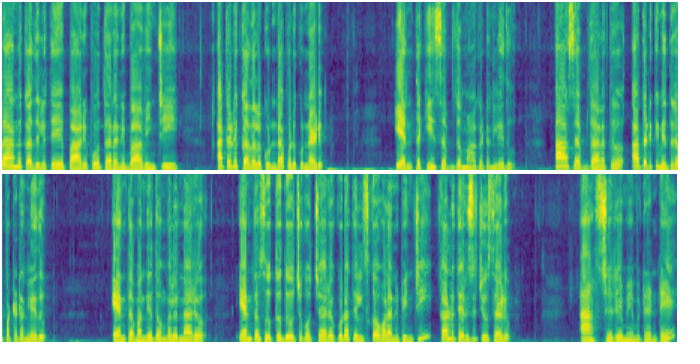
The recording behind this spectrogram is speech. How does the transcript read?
తాను కదిలితే పారిపోతారని భావించి అతడు కదలకుండా పడుకున్నాడు. ఎంతకీ శబ్దం ఆగటం లేదు. ఆ శబ్దాలతో అతడికి నిద్ర పట్టడం లేదు. ఎంతమంది దొంగలున్నారో ఎంత సొత్తు దోచుకొచ్చారో కూడా తెలుసుకోవాలనిపించి కళ్ళు తెరిచి చూశాడు. ఆశ్చర్యం ఏమిటంటే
